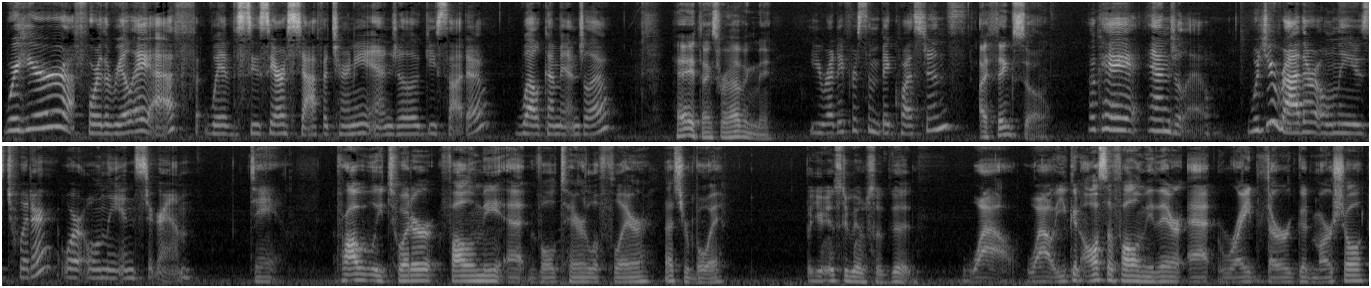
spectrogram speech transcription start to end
We're here for the Real AF with CCR staff attorney Angelo Guisado. Welcome, Angelo. Hey, thanks for having me. You ready for some big questions? I think so. Okay, Angelo, would you rather only use Twitter or only Instagram? Damn. Probably Twitter. Follow me at Voltaire LaFleur. That's your boy. But your Instagram's so good. Wow. Wow. You can also follow me there at Right Thurgood Marshall.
